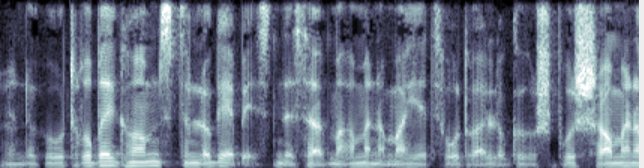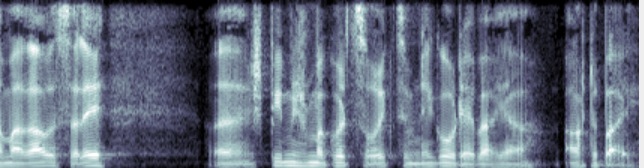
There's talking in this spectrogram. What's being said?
Wenn du gut rüberkommst und locker bist. Und deshalb machen wir nochmal hier zwei, drei lockere Sprüche. Schauen wir nochmal raus, oder? Äh, ich spiele mich mal kurz zurück zum Nico, der war ja auch dabei.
